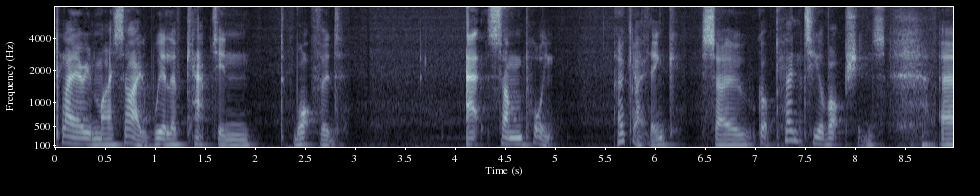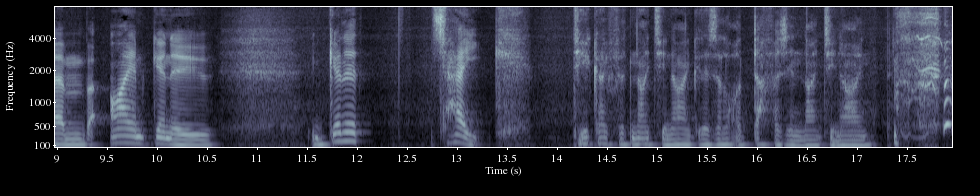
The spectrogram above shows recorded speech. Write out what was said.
player in my side will have captained Watford at some point. Okay. I think so. We've got plenty of options, um, but I am gonna gonna take. Do you go for ninety nine? Because there's a lot of duffers in ninety nine.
